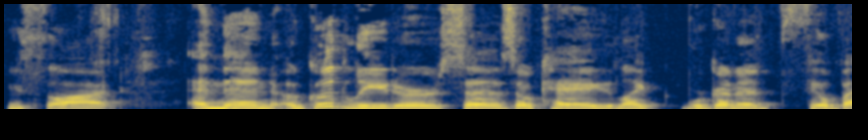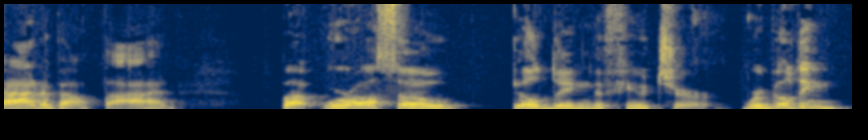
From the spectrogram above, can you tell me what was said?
you thought. And then a good leader says, okay, like we're going to feel bad about that, but we're also building the future. We're building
